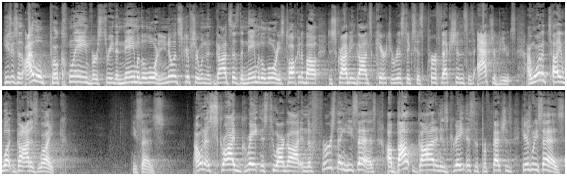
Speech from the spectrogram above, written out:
He says, I will proclaim, verse 3, the name of the Lord. And you know in Scripture, when the, God says the name of the Lord, he's talking about describing God's characteristics, his perfections, his attributes. I want to tell you what God is like. He says, I want to ascribe greatness to our God. And the first thing he says about God and his greatness and perfections, here's what he says.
